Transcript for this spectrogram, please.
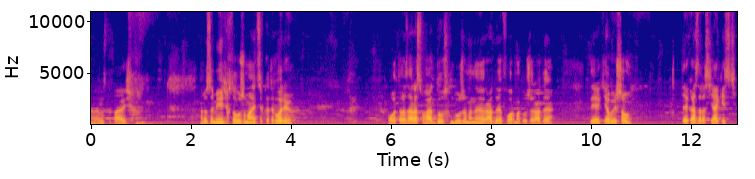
е, виступають, розуміють, хто вжимається в категорію. От, а зараз вага дуже, мене радує, форма дуже радує. Те, як я вийшов, те, яка зараз якість,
